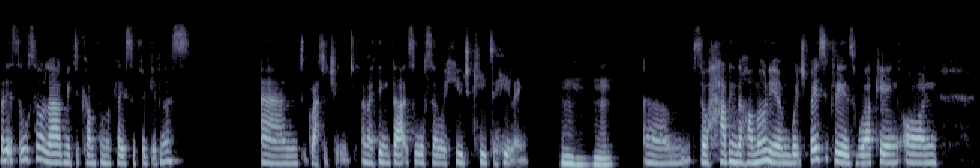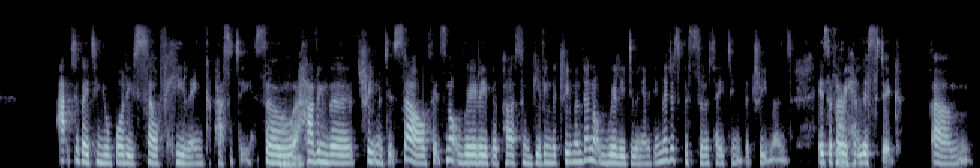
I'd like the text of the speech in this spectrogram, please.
but it's also allowed me to come from a place of forgiveness and gratitude and i think that's also a huge key to healing mm-hmm. um, so having the harmonium which basically is working on activating your body's self-healing capacity. So mm. having the treatment itself it's not really the person giving the treatment. They're not really doing anything. They're just facilitating the treatment. It's a very yeah. holistic um,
